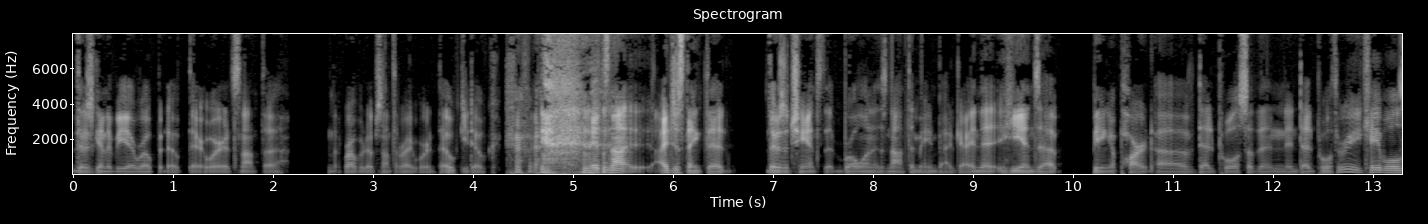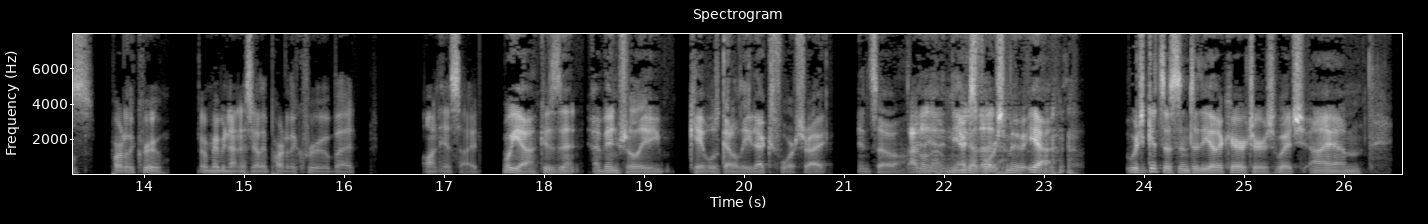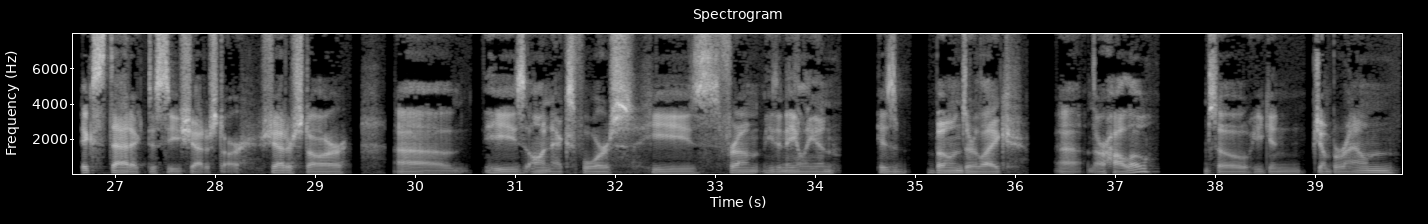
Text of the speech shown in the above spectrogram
there's going to be a rope a dope there where it's not the a dope's not the right word. The okey doke. it's not. I just think that there's a chance that Brolin is not the main bad guy and that he ends up being a part of Deadpool. So then in Deadpool three, Cable's part of the crew, or maybe not necessarily part of the crew, but on his side. Well, yeah, because then eventually Cable's got to lead X Force, right? And so I don't know. in the X Force movie, yeah. which gets us into the other characters, which I am ecstatic to see Shatterstar. Shatterstar, uh, he's on X Force. He's from he's an alien. His bones are like uh, are hollow, so he can jump around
